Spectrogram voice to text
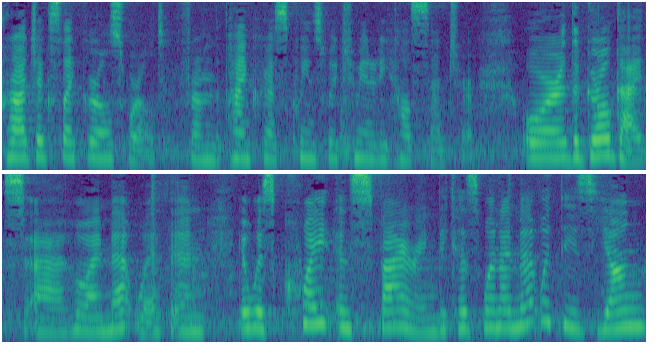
projects like Girls World from the Pinecrest Queensway Community Health Center, or the Girl Guides uh, who I met with. And it was quite inspiring because when I met with these young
